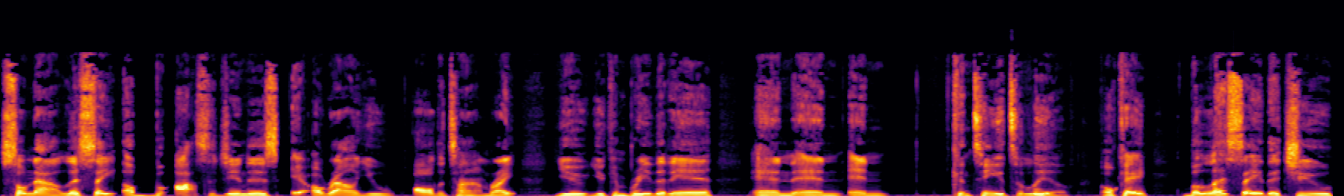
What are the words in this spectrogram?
So now let's say oxygen is around you all the time right? You you can breathe it in and and and continue to live okay? But let's say that you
